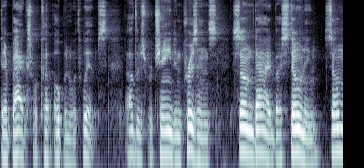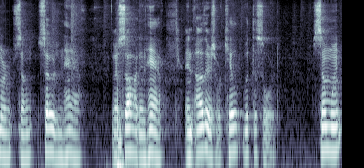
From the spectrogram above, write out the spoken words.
their backs were cut open with whips. Others were chained in prisons. Some died by stoning. Some were sewed in half, or sawed in half, and others were killed with the sword. Some went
